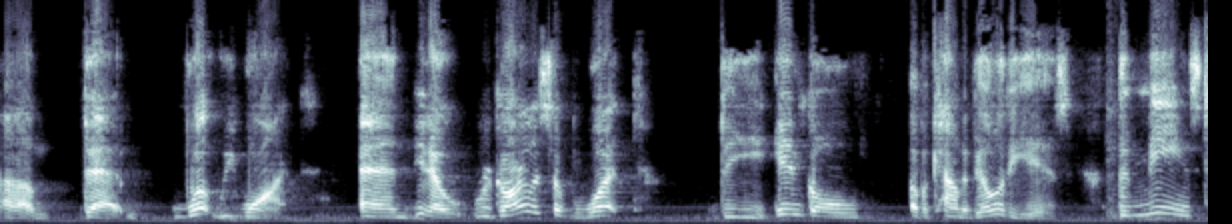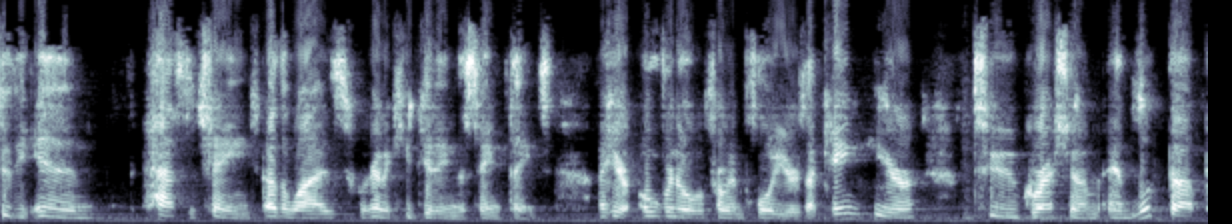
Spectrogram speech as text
um, that what we want, and you know, regardless of what the end goal of accountability is, the means to the end has to change. Otherwise, we're going to keep getting the same things. I hear over and over from employers. I came here to Gresham and looked up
